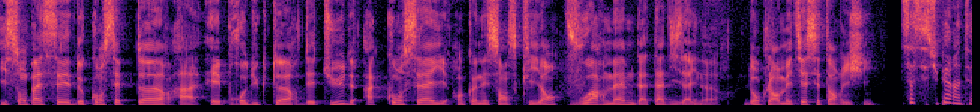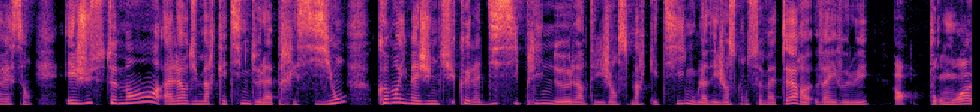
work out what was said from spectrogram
Ils sont passés de concepteurs à, et producteurs d'études à conseils en connaissance client, voire même data designer. Donc, leur métier s'est enrichi. Ça, c'est super intéressant. Et justement, à l'heure du marketing de la précision, comment imagines-tu que la discipline de l'intelligence marketing ou l'intelligence consommateur va évoluer? Alors pour moi,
